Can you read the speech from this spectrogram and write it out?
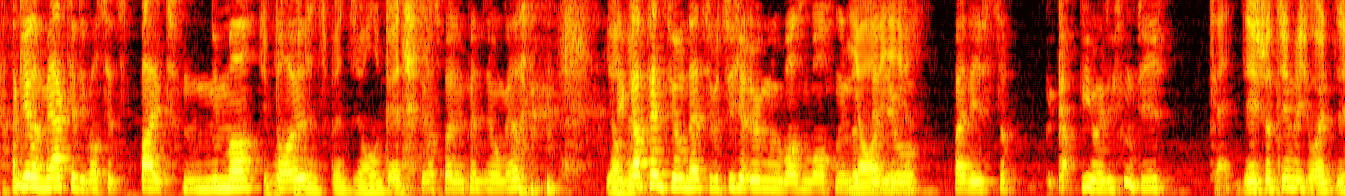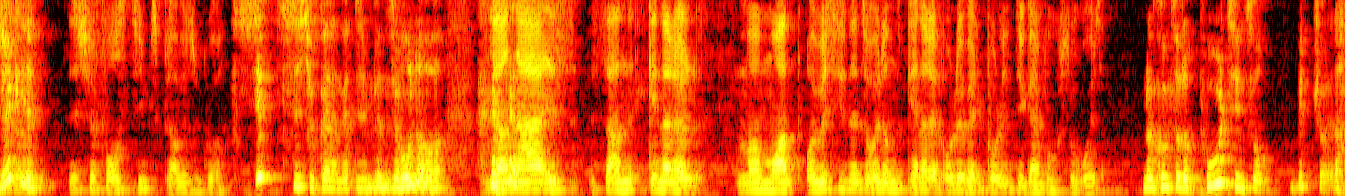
Angela Merkel, die was jetzt bald nimmer die da ist, Pension geht. die was bei den Pensionen geht. Ja, ich glaube Pension nicht, sie wird sicher irgendwo was machen in der Ja, CDU. eh. Weil die ist, so- ich glaube, wie alt ist denn die? Okay. Die ist schon ziemlich alt. Die ist Wirklich? Schon, die ist schon fast 70, glaube ich sogar. 70, okay, dann geht die in Pension, aber. Ja, nein, es sind generell, man meint, alles ist nicht so alt und generell alle Weltpolitik einfach so alt. Und dann kommt so der Putin so, bitte, Alter.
